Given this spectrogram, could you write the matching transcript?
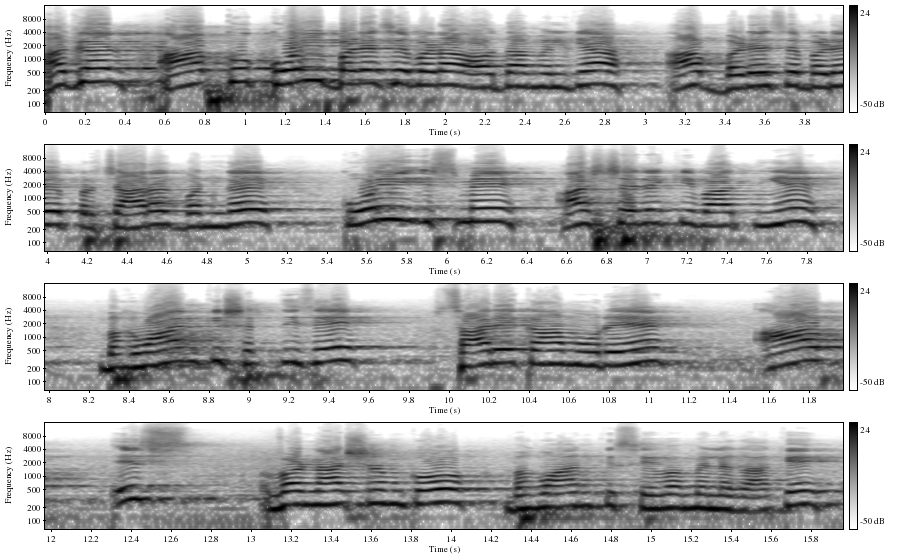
अगर आपको कोई बड़े से बड़ा अहदा मिल गया, आप बड़े से बड़े प्रचारक बन गए, कोई इसमें आश्चर्य की बात नहीं है। भगवान की शक्ति से सारे काम हो रहे हैं। आप इस वर्णाश्रम को भगवान की सेवा में लगा के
